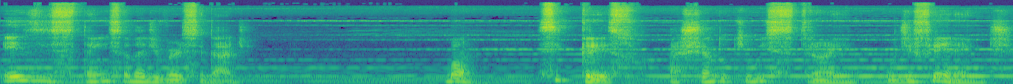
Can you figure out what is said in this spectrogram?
existência da diversidade. Bom, se cresço achando que o estranho, o diferente,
